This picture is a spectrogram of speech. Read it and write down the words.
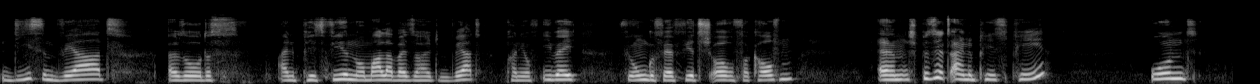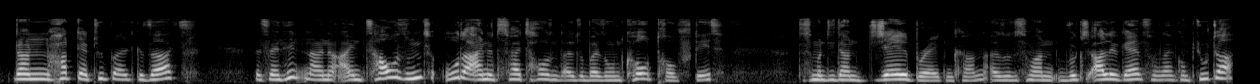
die ist im Wert, also das eine PS4 normalerweise halt im Wert, kann ich auf Ebay für ungefähr 40 Euro verkaufen. Ähm, ich besitze eine PSP und dann hat der Typ halt gesagt, dass wenn hinten eine 1000 oder eine 2000, also bei so einem Code drauf steht, dass man die dann jailbreaken kann. Also dass man wirklich alle Games von seinem Computer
